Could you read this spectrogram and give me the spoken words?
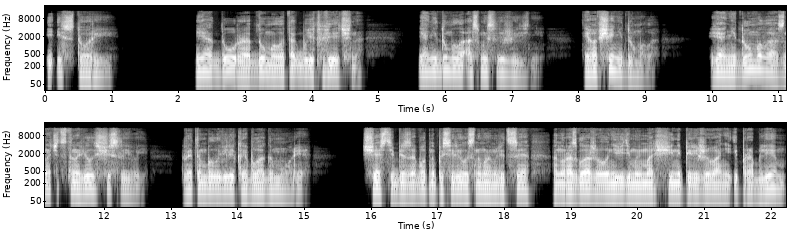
и истории. Я, дура, думала, так будет вечно. Я не думала о смысле жизни. Я вообще не думала. Я не думала, а значит, становилась счастливой. В этом было великое благо моря. Счастье беззаботно поселилось на моем лице, оно разглаживало невидимые морщины переживаний и проблем.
